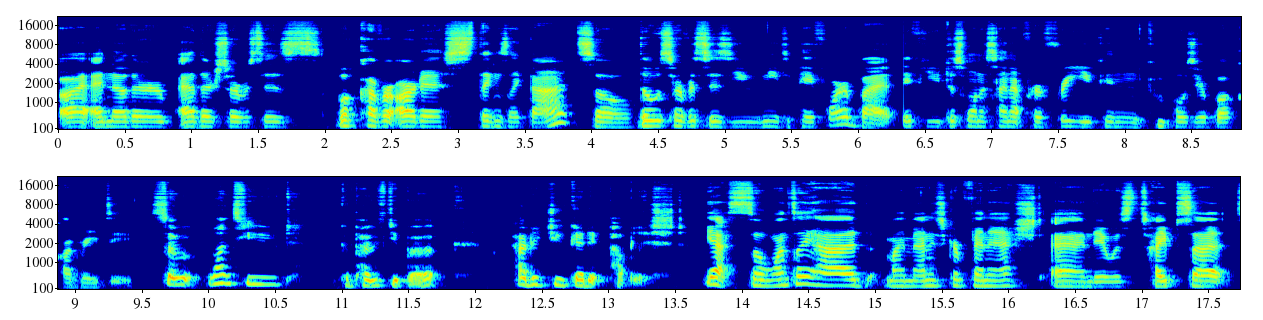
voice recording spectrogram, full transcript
uh, and other other services, book cover artists, things like that. So those services you need to pay for, but if you just want to sign up for free, you can compose your book on Reedsy. So, once you'd composed your book, how did you get it published? Yes. So once I had my manuscript finished and it was typeset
